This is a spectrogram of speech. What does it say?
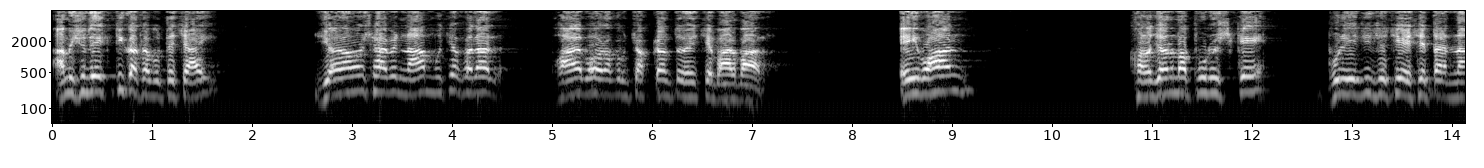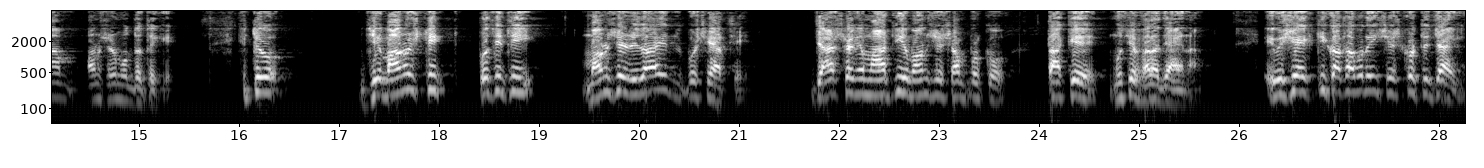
আমি শুধু একটি কথা বলতে চাই। জিয়া রহমান সাহেবের নাম মুছে ফেলার ভয়াবহ রকম চক্রান্ত হয়েছে বারবার। এই মহান ক্ষণজন্মা পুরুষকে ভুলিয়ে দিতে চেয়েছে তার নাম মানুষের মধ্য থেকে। কিন্তু যে মানুষটি প্রতিটি মানুষের হৃদয়ে বসে আছে, যার সঙ্গে মাটি ও মানুষের সম্পর্ক তাকে মুছে ফেলা যায় না। এ বিষয়ে একটি কথা বলেই শেষ করতে চাই।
